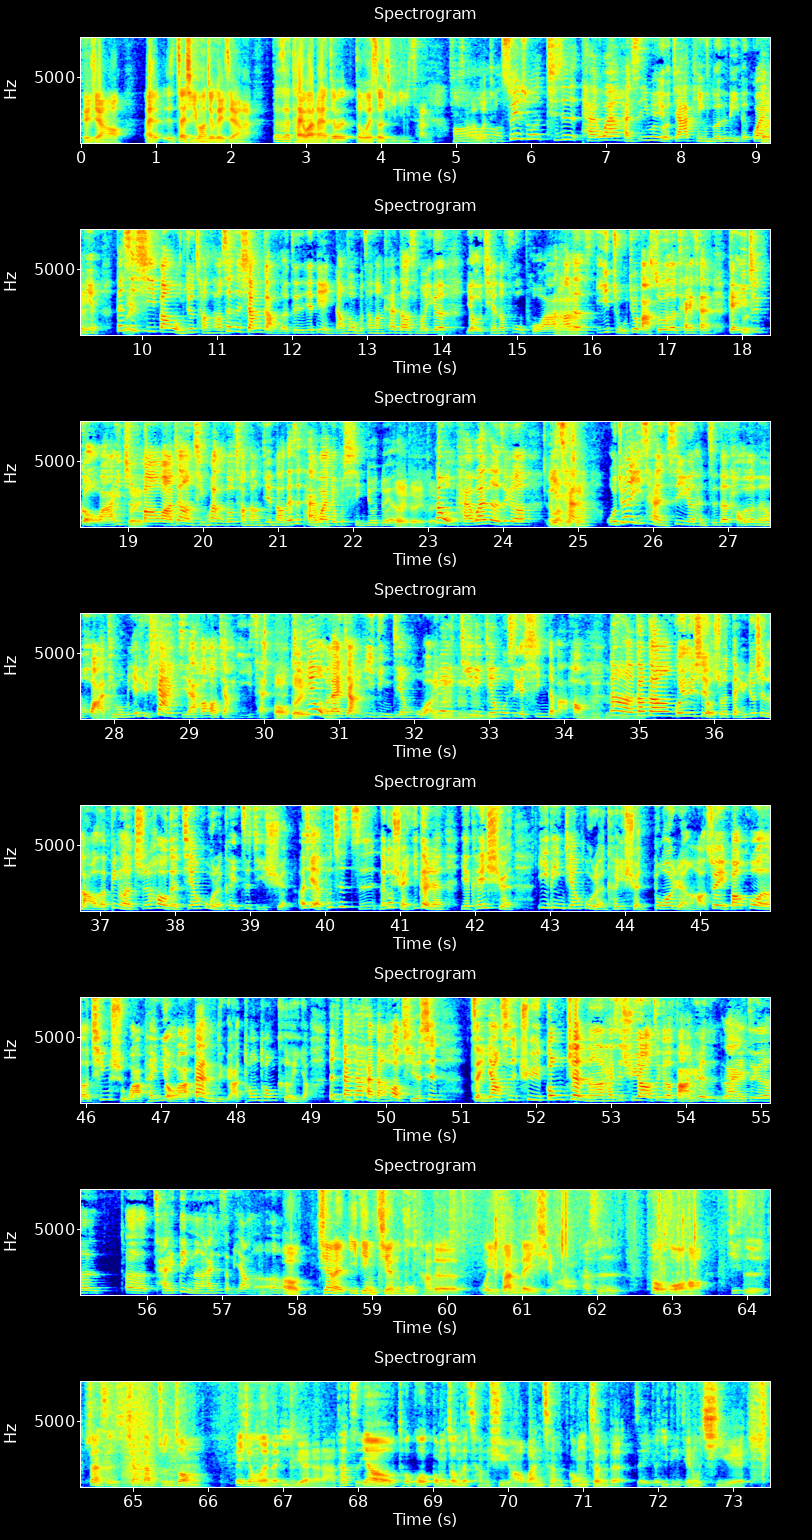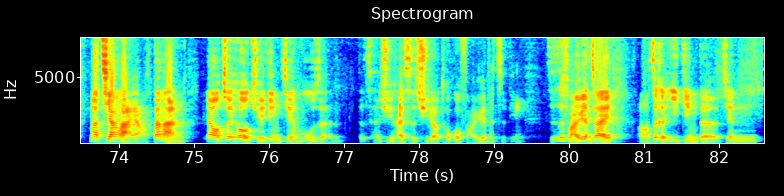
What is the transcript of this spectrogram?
可以这样哦，哎，在西方就可以这样了，但是在台湾呢，就都会涉及遗产。哦，所以说其实台湾还是因为有家庭伦理的观念，但是西方我们就常常，甚至香港的这些电影当中，我们常常看到什么一个有钱的富婆啊，她的遗嘱就把所有的财产给一只狗啊、一只猫啊，这样的情况都常常见到，但是台湾就不行，就对了。对对对。那我们台湾的这个遗产。我觉得遗产是一个很值得讨论的话题，我们也许下一集来好好讲遗产。哦，对。今天我们来讲议定监护啊，因为议定监护是一个新的嘛，哈。那刚刚规律师有说，等于就是老了病了之后的监护人可以自己选，而且不是只能够选一个人，也可以选议定监护人，可以选多人哈，所以包括了亲属啊、朋友啊、伴侣啊，通通可以啊。但是大家还蛮好奇的是。怎样是去公证呢？还是需要这个法院来这个呃裁定呢？还是怎么样呢？嗯哦，现在议定监护它的规范类型哈，它是透过哈，其实算是相当尊重被监护人的意愿了啦。他只要透过公证的程序哈，完成公证的这一个议定监护契约，那将来啊，当然要最后决定监护人的程序，还是需要透过法院的指定。只是法院在啊，这个议定的监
